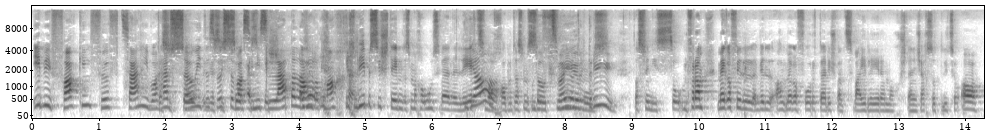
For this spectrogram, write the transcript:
ich bin fucking 15. Woher ist soll so- ich das, das wissen, so- was ich mein Leben lang Also, machen ich, ich liebe das System, dass man auswählen kann, Lehre Ja. zu machen, aber dass man Und so zwei oder muss. drei. Das finde ich so... Und vor allem mega viel, weil halt mega Vorteil ist, wenn du zwei Lehren machst, dann ist echt so die Leute so, ah,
